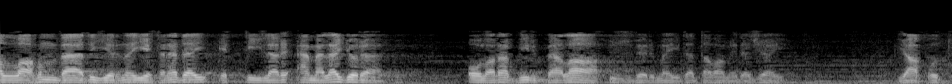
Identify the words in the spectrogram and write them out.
Allahın vədi yerinə yetənədək etdikləri əmələ görə onlara bir bəla üz verməkdə davam edəcək. Yaxud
